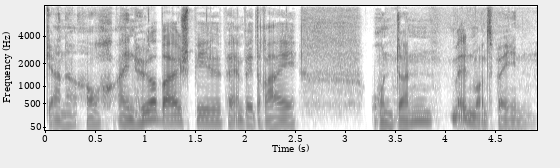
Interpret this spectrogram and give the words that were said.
gerne auch ein Hörbeispiel per MP3 und dann melden wir uns bei Ihnen.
